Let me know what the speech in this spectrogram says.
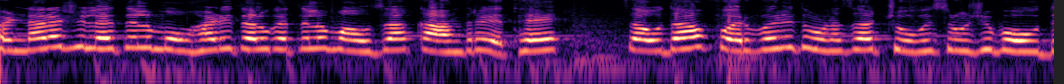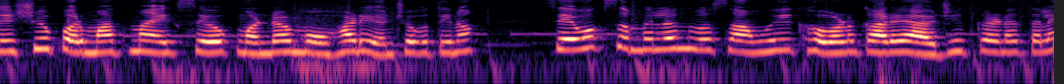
भंडारा जिल्ह्यातील मोहाडी तालुक्यातील मौजा कांद्रे येथे चौदा फरवरी दोन हजार चोवीस रोजी बहुउद्देशीय परमात्मा एक सेवक मंडळ मोहाडी यांच्या वतीनं सेवक संमेलन व सामूहिक हवन कार्य आयोजित करण्यात आले.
